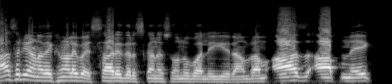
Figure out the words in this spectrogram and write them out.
खास हरियाणा देखने वाले भाई, सारे दर्शकों ने सोनू वाली की राम राम। आज आपने एक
